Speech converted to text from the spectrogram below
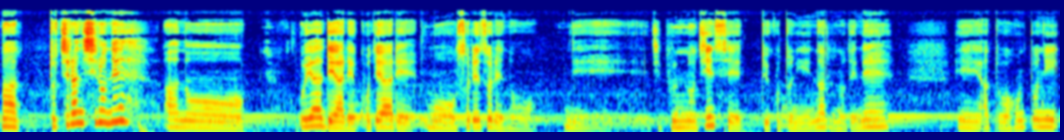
まあどちらにしろねあの親であれ子であれもうそれぞれの、ね、自分の人生っていうことになるのでね、えー、あとは本当に、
